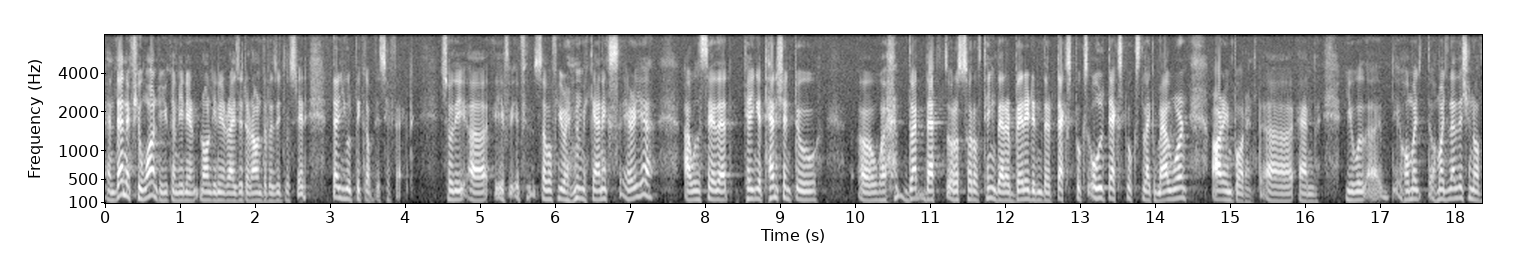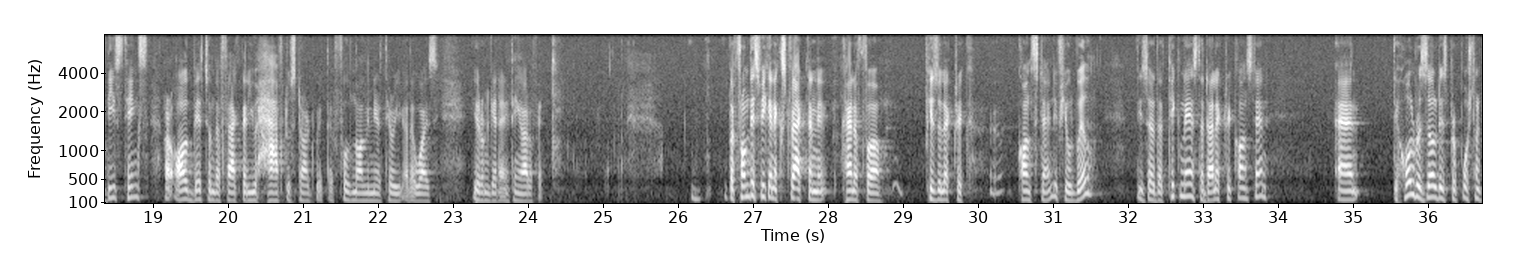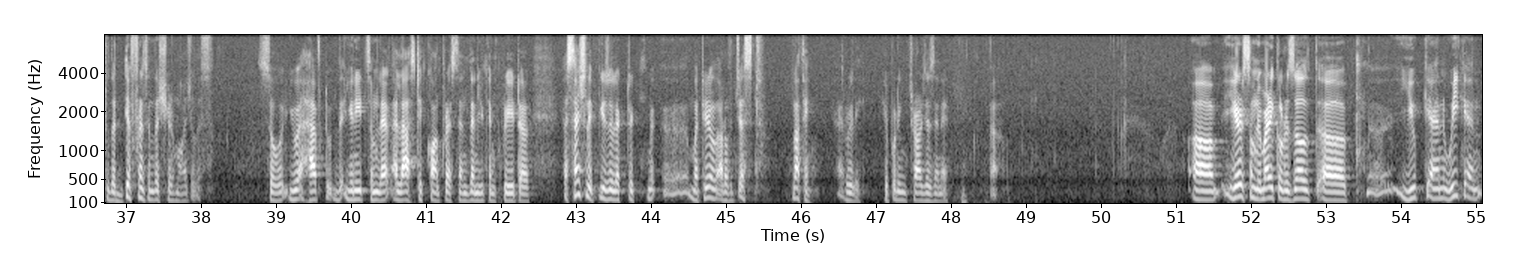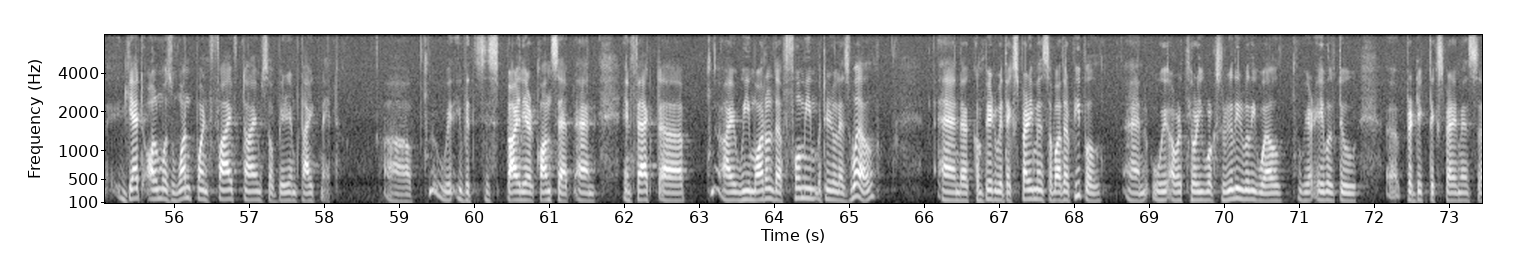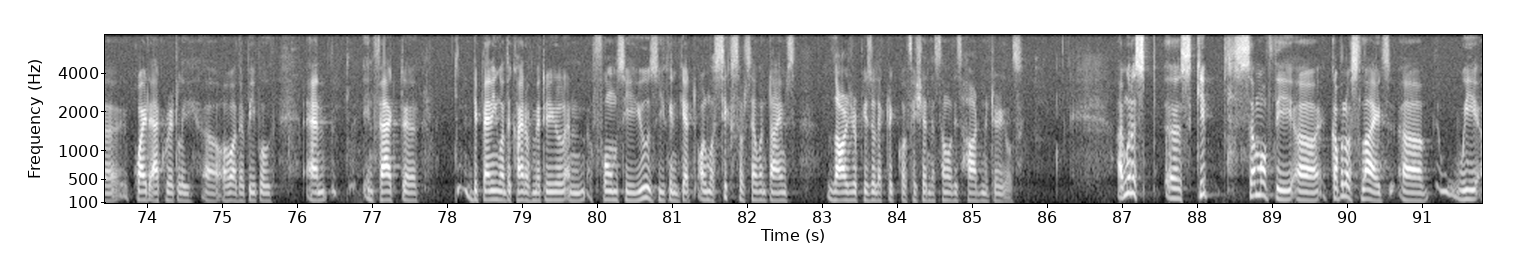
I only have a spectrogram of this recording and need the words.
and then if you want to, you can linear, nonlinearize it around the residual state, then you will pick up this effect. So the, uh, if, if some of you are in mechanics area, I will say that paying attention to uh, that, that sort of, thing that are buried in the textbooks, old textbooks like Malvern are important. Uh, and you will, uh, homo homogenization of these things are all based on the fact that you have to start with a full nonlinear theory, otherwise you don't get anything out of it. But from this we can extract a kind of a piezoelectric uh, constant, if you will. These are the thickness, the dielectric constant, and the whole result is proportional to the difference in the shear modulus. So you have to, you need some elastic contrast, and then you can create a essentially piezoelectric uh, material out of just nothing, really. You're putting charges in it. Uh, um, here's some numerical result. Uh, you can, we can get almost 1.5 times of barium titanate uh, with, with, this bilayer concept. And in fact, uh, I, we modeled a foamy material as well and uh, compared with experiments of other people. And we, our theory works really, really well. We are able to uh, predict experiments uh, quite accurately uh, of other people. And in fact, uh, depending on the kind of material and foams you use, you can get almost six or seven times larger piezoelectric coefficient than some of these hard materials. I'm going to uh, skip some of the couple of slides. We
